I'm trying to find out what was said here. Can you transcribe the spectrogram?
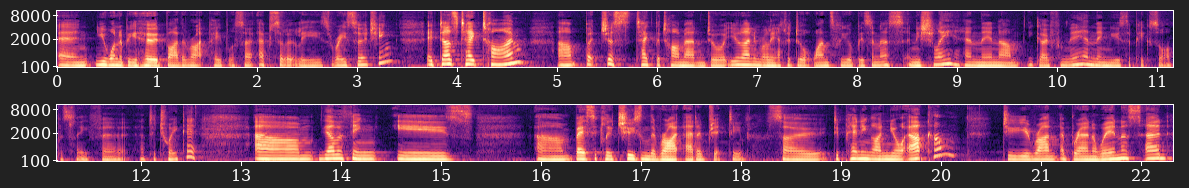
and you want to be heard by the right people. So, absolutely is researching. It does take time, um, but just take the time out and do it. You only really have to do it once for your business initially, and then um, you go from there, and then use the pixel obviously for uh, to tweak it. Um, the other thing is um, basically choosing the right ad objective. So, depending on your outcome, do you run a brand awareness ad?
